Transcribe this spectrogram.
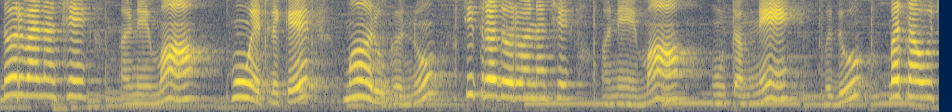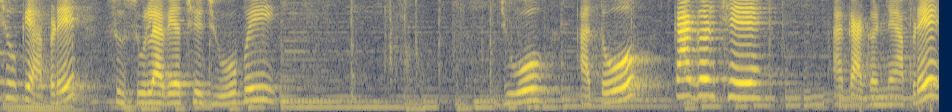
દોરવાના છે. અને એમાં હું એટલે કે મારું ઘરનું ચિત્ર દોરવાના છે. અને એમાં હું તમને બધું બતાવું છું કે આપણે શું શું લાવ્યા છે. જુઓ ભાઈ. જુઓ, આ તો કાગળ છે. આ કાગળને આપણે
